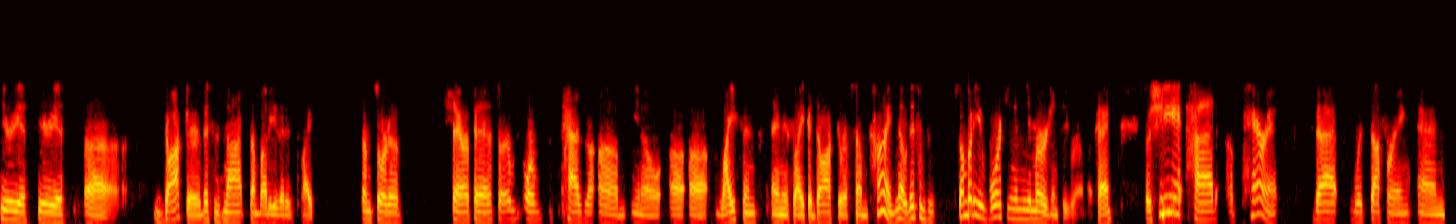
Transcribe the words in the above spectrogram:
serious, serious uh, doctor. This is not somebody that is like some sort of therapist or or has a um, you know a, a license and is like a doctor of some kind. No, this is somebody working in the emergency room. Okay, so she had a parent that was suffering, and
